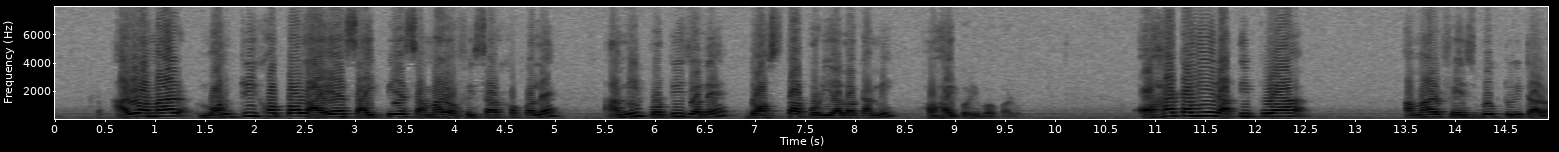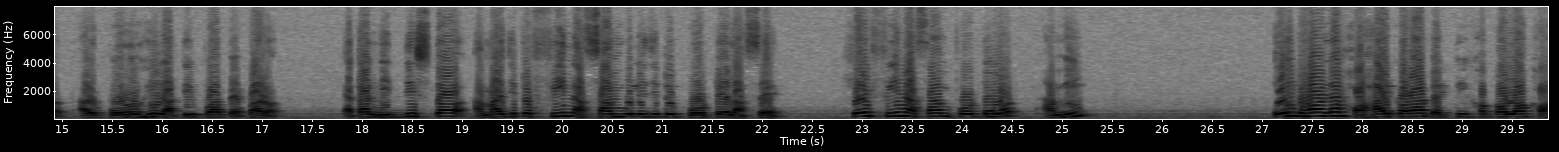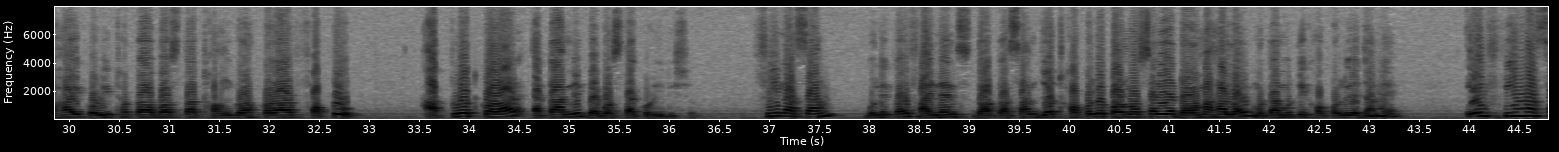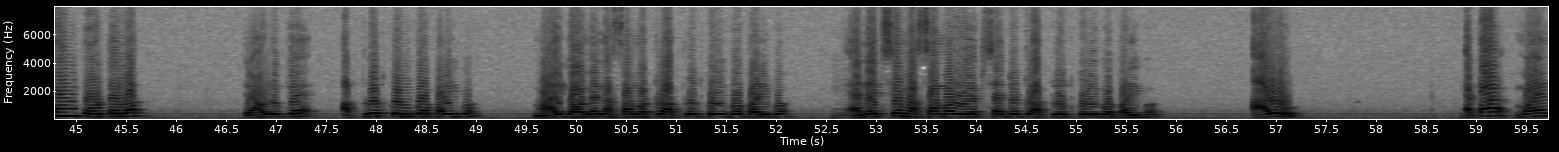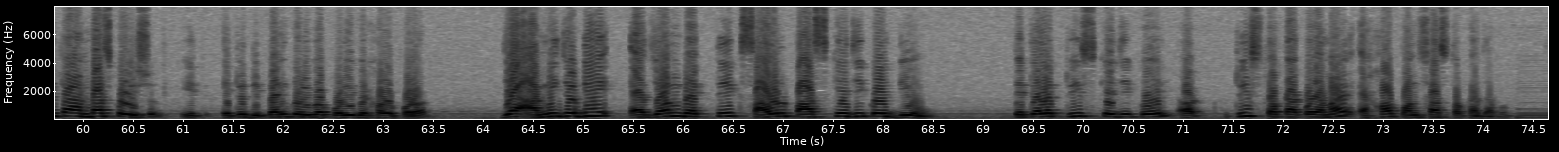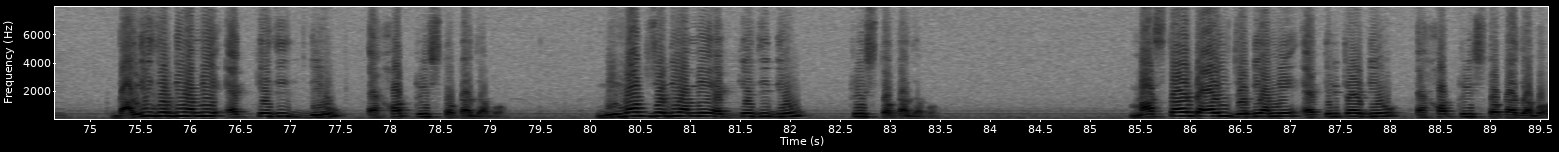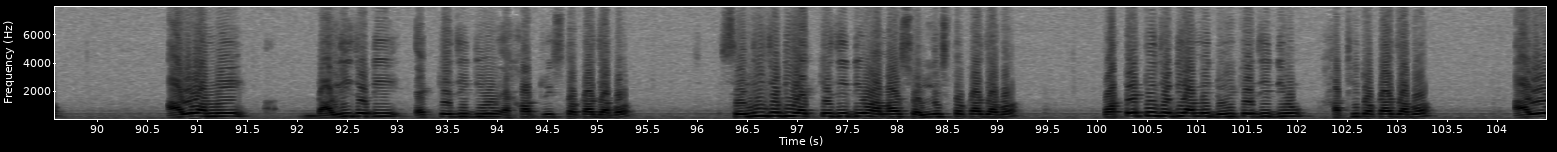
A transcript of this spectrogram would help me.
আৰু আমাৰ মন্ত্ৰীসকল I S I P S আমাৰ অফিচাৰসকলে আমি প্ৰতিজনে দহটা পৰিয়ালক আমি সহায় কৰিব পাৰোঁ। অহাকালি ৰাতিপুৱা আমাৰ ফেচবুক টুইটাৰত আৰু পৰহি ৰাতিপুৱা পেপাৰত এটা নিৰ্দিষ্ট আমাৰ যিটো ফিন আছাম বুলি যিটো পৰ্টেল আছে সেই ফিন আছাম পৰ্টেলত আমি এই ধৰণে সহায় কৰা ব্যক্তিসকলক সহায় কৰি থকা অৱস্থাত সংগ্ৰহ কৰাৰ ফটো আপলোড কৰাৰ এটা আমি ব্যৱস্থা কৰি দিছোঁ। ফিন আছাম বুলি কয় ফাইনেন্স ডট আছাম য'ত সকলো কৰ্মচাৰীয়ে দৰমহা লয় মোটামুটি সকলোৱে জানে। এই ফিন আছাম পৰ্টেলত তেওঁলোকে আপলোড কৰিব পাৰিব। মাই গভৰ্ণমেণ্ট আছামতো আপলোড কৰিব পাৰিব। এন এইচ এম আছামৰ ৱেবছাইটতো আপলোড কৰিব পাৰিব। আৰু এটা মই এটা আন্দাজ কৰিছোঁ এইটো ডিপেণ্ড কৰিব পৰিৱেশৰ ওপৰত যে আমি যদি এজন ব্যক্তিক চাউল পাঁচ কেজিকৈ দিওঁ তেতিয়াহ'লে ত্ৰিছ কেজিকৈ ত্ৰিছ টকাকৈ আমাৰ এশ পঞ্চাছ টকা যাব। দালি যদি আমি এক কেজি দিওঁ এশ ত্ৰিছ টকা যাব। নিমখ যদি আমি এক কেজি দিওঁ ত্ৰিছ টকা যাব। মাষ্টাৰ্ড অইল যদি আমি এক লিটাৰ দিওঁ এশ ত্ৰিছ টকা যাব। আৰু আমি দালি যদি এক কেজি দিওঁ এশ ত্ৰিছ টকা যাব। চেনি যদি এক কেজি দিওঁ আমাৰ চল্লিছ টকা যাব। পটেটো যদি আমি দুই কেজি দিওঁ ষাঠি টকা যাব। আৰু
